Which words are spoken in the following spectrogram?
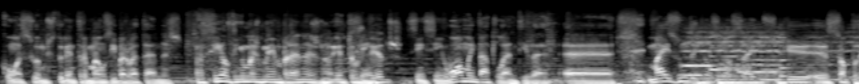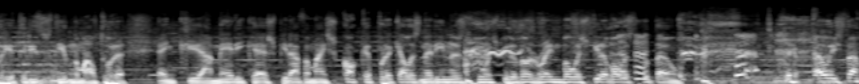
com a sua mistura entre mãos e barbatanas. Assim ele tinha umas membranas no- entre os Sim, dedos. Sim, sim. O Homem da Atlântida. Uh, mais um daqueles conceitos que uh, só poderia ter existido numa altura em que a América aspirava mais coca por aquelas narinas do que um aspirador Rainbow aspira bolas de botão. Ali está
